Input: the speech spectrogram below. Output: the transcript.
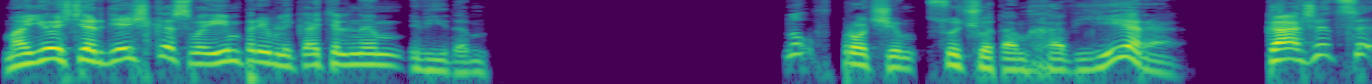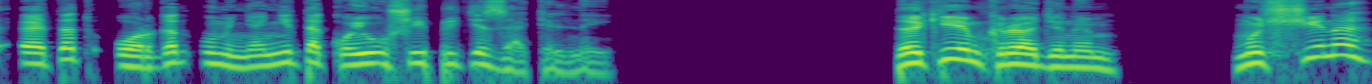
Мое сердечко своим привлекательным видом. Ну, впрочем, с учетом Хавьера, Кажется, этот орган у меня не такой уж и притязательный. Таким краденым. Мужчина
